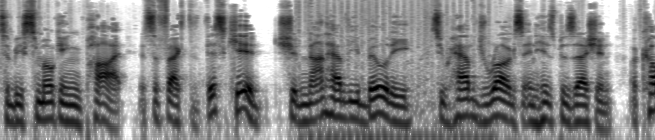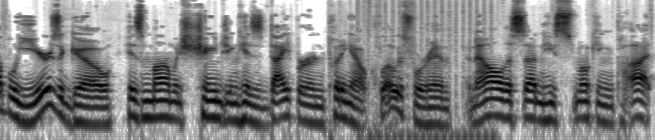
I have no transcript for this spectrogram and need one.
to be smoking pot. It's the fact that this kid should not have the ability to have drugs in his possession. A couple years ago, his mom was changing his diaper and putting out clothes for him, and now all of a sudden he's smoking pot,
